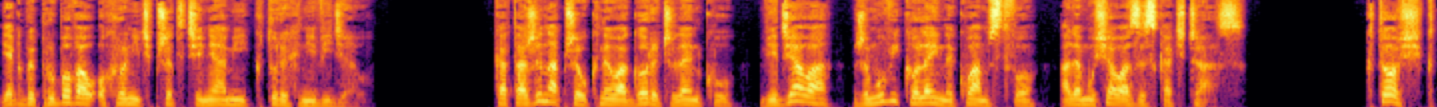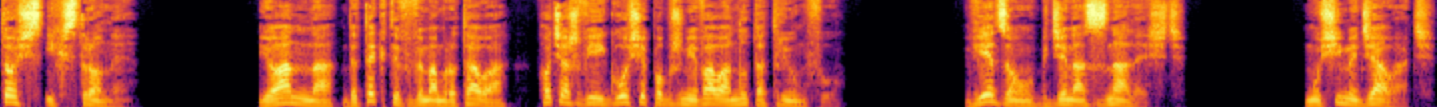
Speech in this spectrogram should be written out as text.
jakby próbował ochronić przed cieniami, których nie widział. Katarzyna przełknęła gorycz lęku, wiedziała, że mówi kolejne kłamstwo, ale musiała zyskać czas. Ktoś, ktoś z ich strony. Joanna, detektyw wymamrotała, chociaż w jej głosie pobrzmiewała nuta triumfu. Wiedzą, gdzie nas znaleźć. Musimy działać.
